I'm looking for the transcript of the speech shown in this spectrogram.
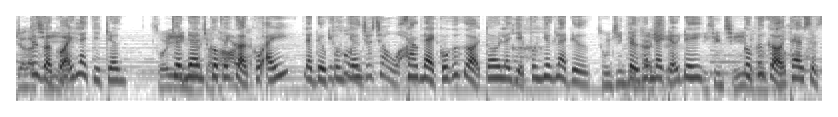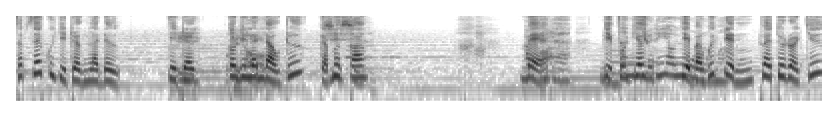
Tôi gọi cô ấy là dì Trần Cho nên cô phải gọi cô ấy là đường phu nhân Sau này cô cứ gọi tôi là dì phu nhân là được. Từ hôm nay trở đi Cô cứ gọi theo sự sắp xếp của dì Trần là được. Dì Trần Con đi lên lầu trước Cảm ơn con. Mẹ Dì phu nhân Vậy bà quyết định thuê tôi rồi chứ?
